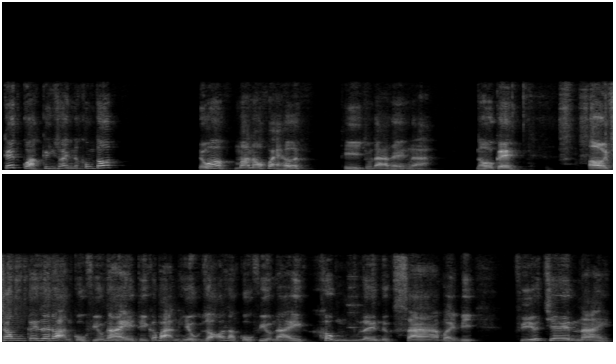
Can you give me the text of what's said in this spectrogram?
kết quả kinh doanh nó không tốt đúng không? Mà nó khỏe hơn thì chúng ta thấy là nó ok. Ở trong cái giai đoạn cổ phiếu này thì các bạn hiểu rõ là cổ phiếu này không lên được xa bởi vì phía trên này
